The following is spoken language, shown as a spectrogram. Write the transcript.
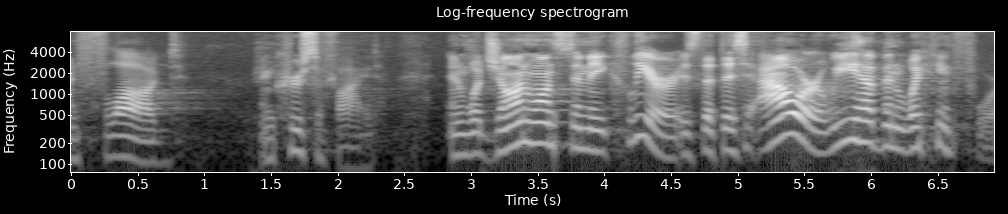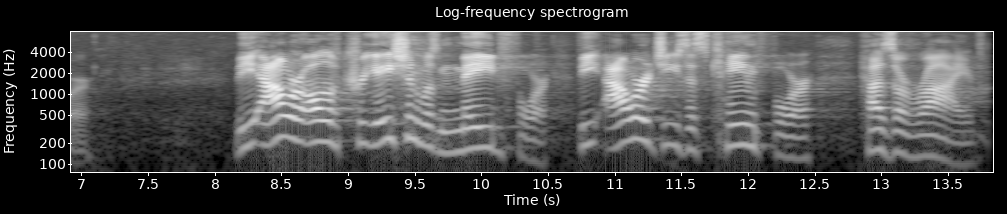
and flogged and crucified. And what John wants to make clear is that this hour we have been waiting for, the hour all of creation was made for, the hour Jesus came for, has arrived.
